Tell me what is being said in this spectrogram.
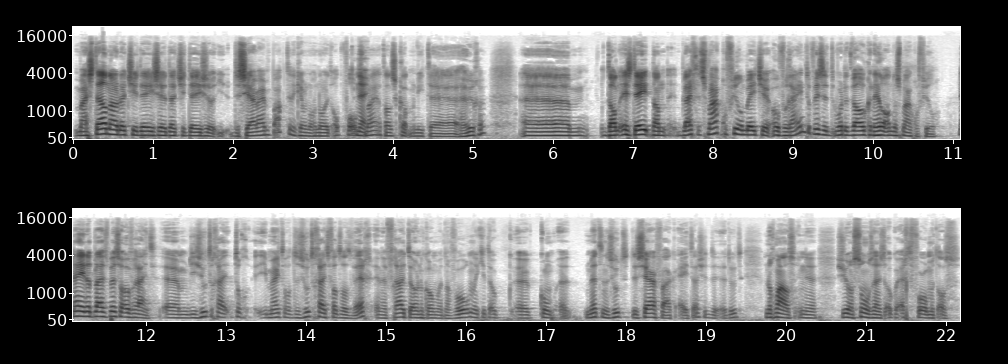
maar stel nou dat je deze, dat je deze dessertwijn pakt, en ik heb hem nog nooit op volgens Nee. mij, althans ik kan het me niet eh, heugen. Ehm, dan, is de, dan blijft het smaakprofiel een beetje overeind, of is het, wordt het wel ook een heel ander smaakprofiel? Nee, dat blijft best wel overeind. Ehm, die zoetigheid, toch, je merkt al dat de zoetigheid valt wat weg. En de fruittonen komen wat naar voren, omdat je het ook eh, eh, met een zoet dessert vaak eet als je het doet. Nogmaals, in de Jurançon zijn ze ook echt voor om het als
